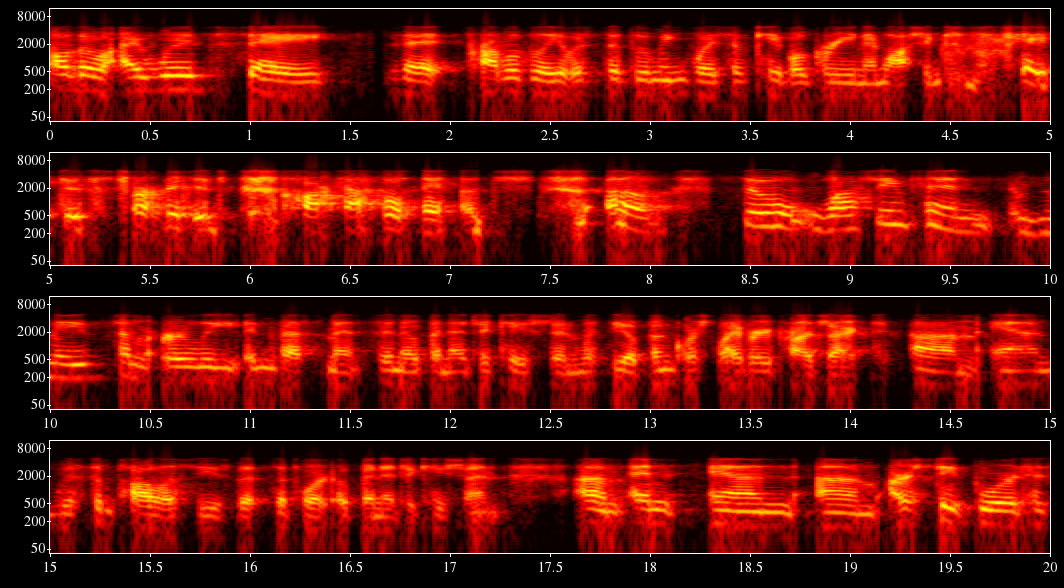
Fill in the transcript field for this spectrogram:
Although I would say that probably it was the booming voice of Cable Green in Washington State that started our avalanche. Um, so Washington made some early investments in open education with the Open Course Library Project um, and with some policies that support open education. Um, and and um, our state board has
